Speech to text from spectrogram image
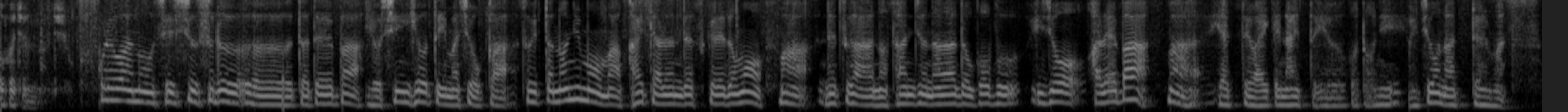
赤ちゃんなんでしょうか？これはあの接種する例えば予診票と言いましょうかそういったのにもまあ書いてあるんですけれども、まあ、熱があの37度5分以上あれば、まあ、やってはいけないということに一応なっております。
